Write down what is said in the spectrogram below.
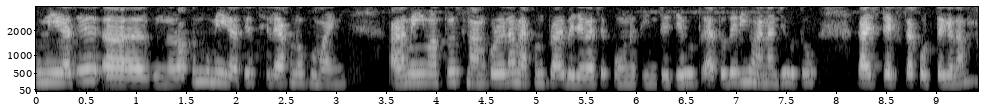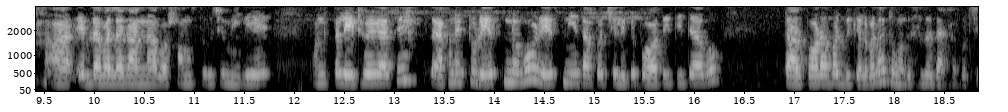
ঘুমিয়ে গেছে রতন ঘুমিয়ে গেছে, ছেলে এখনও ঘুমায়নি। আর আমি এইমাত্র স্নান করে এলাম, এখন প্রায় বেজে গেছে পৌনে তিনটে। যেহেতু এত দেরি হয় না, যেহেতু রাইসটা এক্সট্রা করতে গেলাম। আর এবলাবেলা রান্না বা সমস্ত কিছু মিলিয়ে অনেকটা লেট হয়ে গেছে। তো এখন একটু রেস্ট নেব রেস্ট নিয়ে তারপর ছেলেকে পড়াতে দিতে যাব। তারপর আবার বিকেলবেলা তোমাদের সাথে দেখা করছি,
